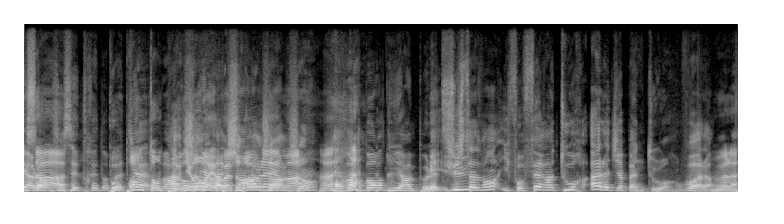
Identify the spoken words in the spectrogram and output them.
bah, ça, alors ça c'est très Pour bah, prendre tiens, ton on va pognon, il n'y a pas de argent, problème. argent, hein. argent. On va rebondir un peu là-dessus. juste avant, il faut faire un tour à la Japan Tour. Voilà. Voilà.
